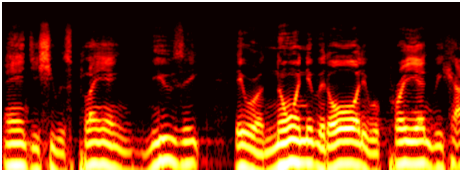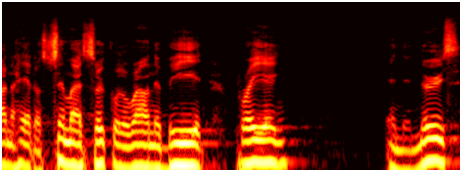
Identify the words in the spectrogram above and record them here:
Angie, she was playing music. They were anointed with oil. They were praying. We kind of had a semicircle around the bed, praying. And the nurse,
